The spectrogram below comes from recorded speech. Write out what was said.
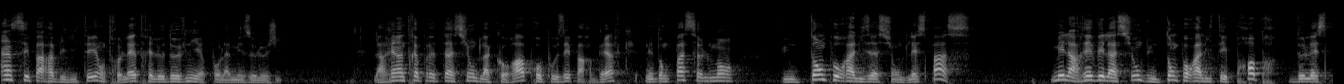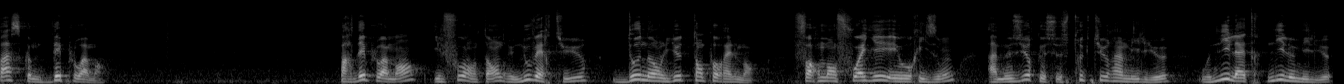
inséparabilité entre l'être et le devenir pour la mésologie. La réinterprétation de la Cora proposée par Berck n'est donc pas seulement une temporalisation de l'espace, mais la révélation d'une temporalité propre de l'espace comme déploiement. Par déploiement, il faut entendre une ouverture donnant lieu temporellement, formant foyer et horizon à mesure que se structure un milieu où ni l'être ni le milieu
